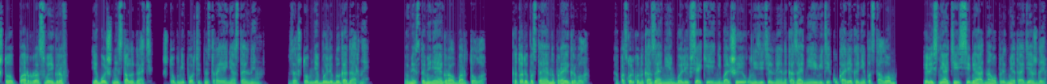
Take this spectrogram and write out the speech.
что, пару раз выиграв, я больше не стал играть, чтобы не портить настроение остальным, за что мне были благодарны. Вместо меня играл Бартоло, который постоянно проигрывал, а поскольку наказанием были всякие небольшие унизительные наказания в виде кукарекания под столом или снятия из себя одного предмета одежды,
